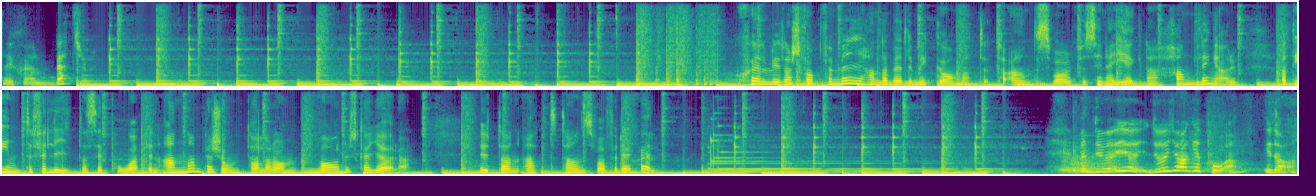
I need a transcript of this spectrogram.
dig själv bättre. Självledarskap för mig handlar väldigt mycket om att ta ansvar för sina egna handlingar. Att inte förlita sig på att en annan person talar om vad du ska göra. Utan att ta ansvar för dig själv. Men du har ju du har jagat på idag.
